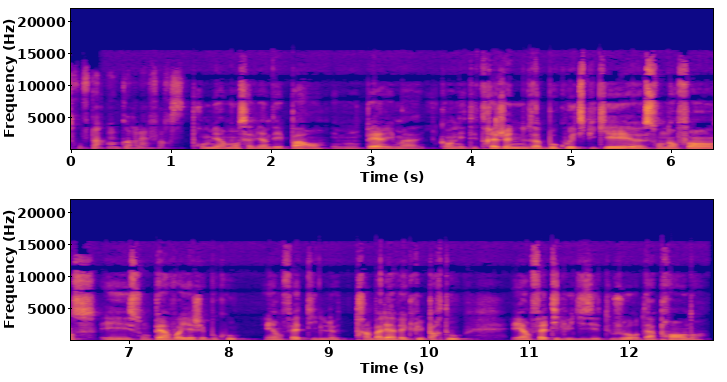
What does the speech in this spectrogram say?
trouve pas encore la force Premièrement, ça vient des parents. Et mon père, quand on était très jeune, il nous a beaucoup expliqué euh, son enfance. Et son père voyageait beaucoup. Et en fait, il le trimballait avec lui partout. Et en fait, il lui disait toujours d'apprendre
